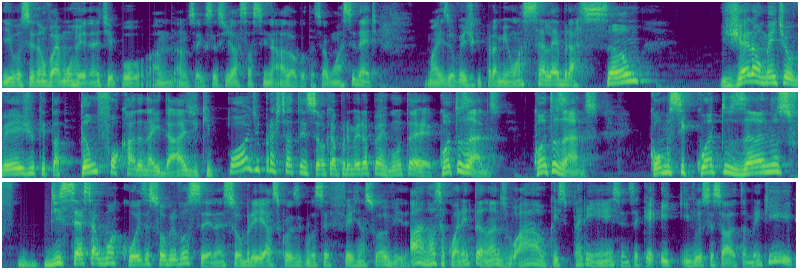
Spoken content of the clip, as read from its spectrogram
e você não vai morrer, né? Tipo, a não ser que você seja assassinado ou aconteça algum acidente. Mas eu vejo que para mim é uma celebração Geralmente eu vejo que está tão focada na idade que pode prestar atenção que a primeira pergunta é: quantos anos? Quantos anos? Como se quantos anos dissesse alguma coisa sobre você, né? Sobre as coisas que você fez na sua vida. Ah, nossa, 40 anos, uau, que experiência, não sei o quê. E, e você sabe também que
